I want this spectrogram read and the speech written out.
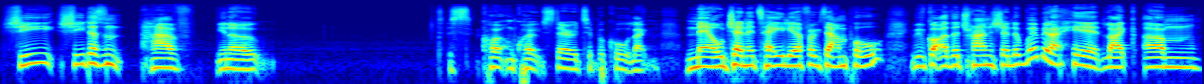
She she doesn't have, you know, quote unquote stereotypical like male genitalia, for example. We've got other transgender women out here, like um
